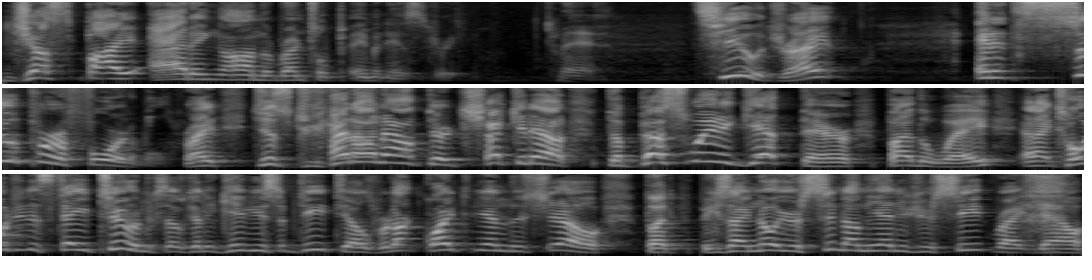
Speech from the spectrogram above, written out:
just by adding on the rental payment history. Man. It's huge, right? And it's super affordable, right? Just head on out there, check it out. The best way to get there, by the way, and I told you to stay tuned because I was going to give you some details. We're not quite to the end of the show, but because I know you're sitting on the edge of your seat right now,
